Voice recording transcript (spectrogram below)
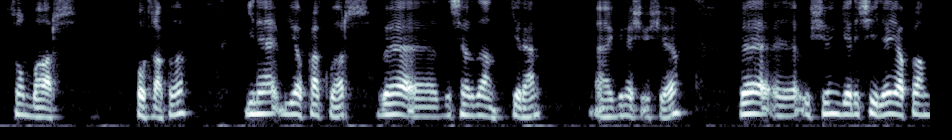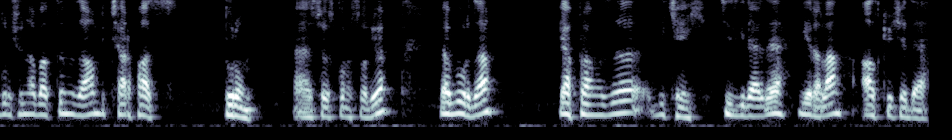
sonbahar fotoğrafı. Yine bir yaprak var ve e, dışarıdan gelen e, güneş ışığı ve e, ışığın gelişiyle yaprağın duruşuna baktığımız zaman bir çarpaz durum e, söz konusu oluyor. Ve burada yaprağımızı dikey çizgilerde yer alan alt köşede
